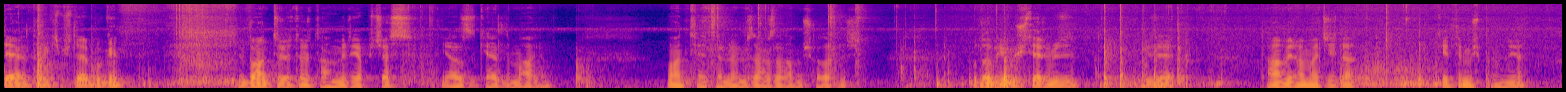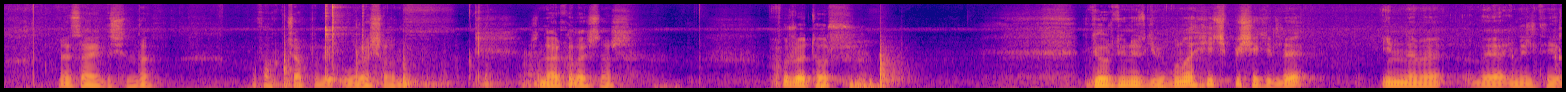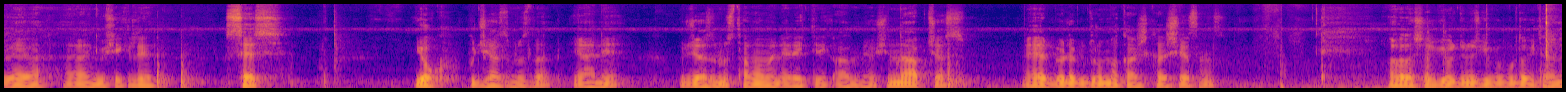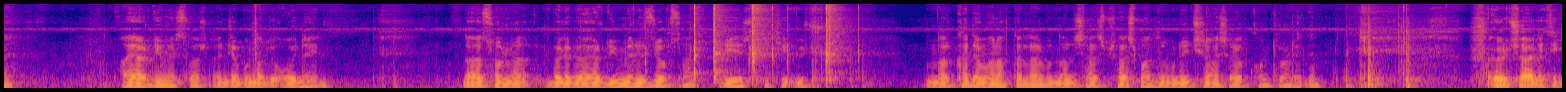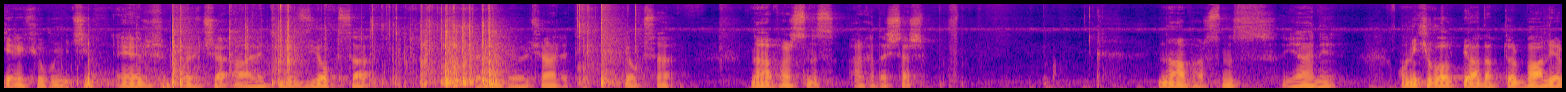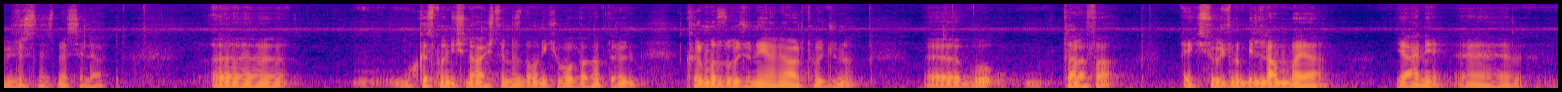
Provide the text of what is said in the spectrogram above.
Değerli takipçiler bugün bir vantilatör tamiri yapacağız. Yaz geldi malum. Vantilatörlerimiz arızalanmış olabilir. Bu da bir müşterimizin bize tamir amacıyla getirmiş bulunuyor. Mesai dışında ufak çaplı bir uğraşalım. Şimdi arkadaşlar bu rötor gördüğünüz gibi buna hiçbir şekilde inleme veya inilti veya herhangi bir şekilde ses yok bu cihazımızda. Yani bu cihazımız tamamen elektrik almıyor. Şimdi ne yapacağız? Eğer böyle bir durumla karşı karşıyasanız Arkadaşlar gördüğünüz gibi burada bir tane ayar düğmesi var. Önce bununla bir oynayın. Daha sonra böyle bir ayar düğmeniz yoksa 1, 2, 3 Bunlar kadem anahtarlar. Bunların çalışıp çalışmadığını bunun içine açarak kontrol edin. Ölçü aleti gerekiyor bunun için. Eğer ölçü aletiniz yoksa şöyle bir ölçü aleti yoksa ne yaparsınız arkadaşlar? Ne yaparsınız? Yani 12 volt bir adaptör bağlayabilirsiniz mesela. Ee, bu kısmın içine açtığınızda 12 volt adaptörün kırmızı ucunu yani artı ucunu e, bu tarafa eksi ucunu bir lambaya yani e,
